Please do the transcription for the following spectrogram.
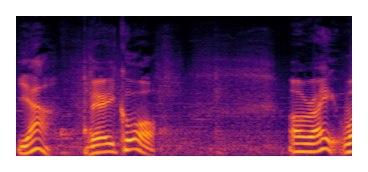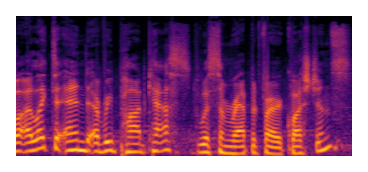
Yeah. Very cool. All right. Well, I like to end every podcast with some rapid fire questions.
